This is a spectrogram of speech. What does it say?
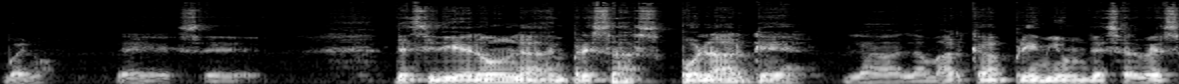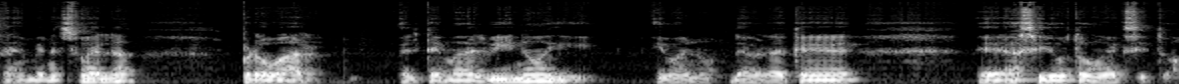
bueno, eh, se decidieron las empresas Polar, que la, marca premium de cervezas en Venezuela, probar el tema del vino y, bueno, de verdad que eh, ha sido todo un éxito.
